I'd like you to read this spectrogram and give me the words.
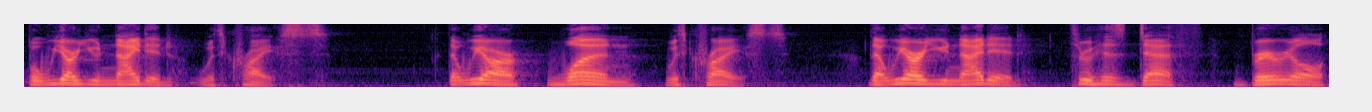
but we are united with Christ, that we are one with Christ, that we are united through his death, burial,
